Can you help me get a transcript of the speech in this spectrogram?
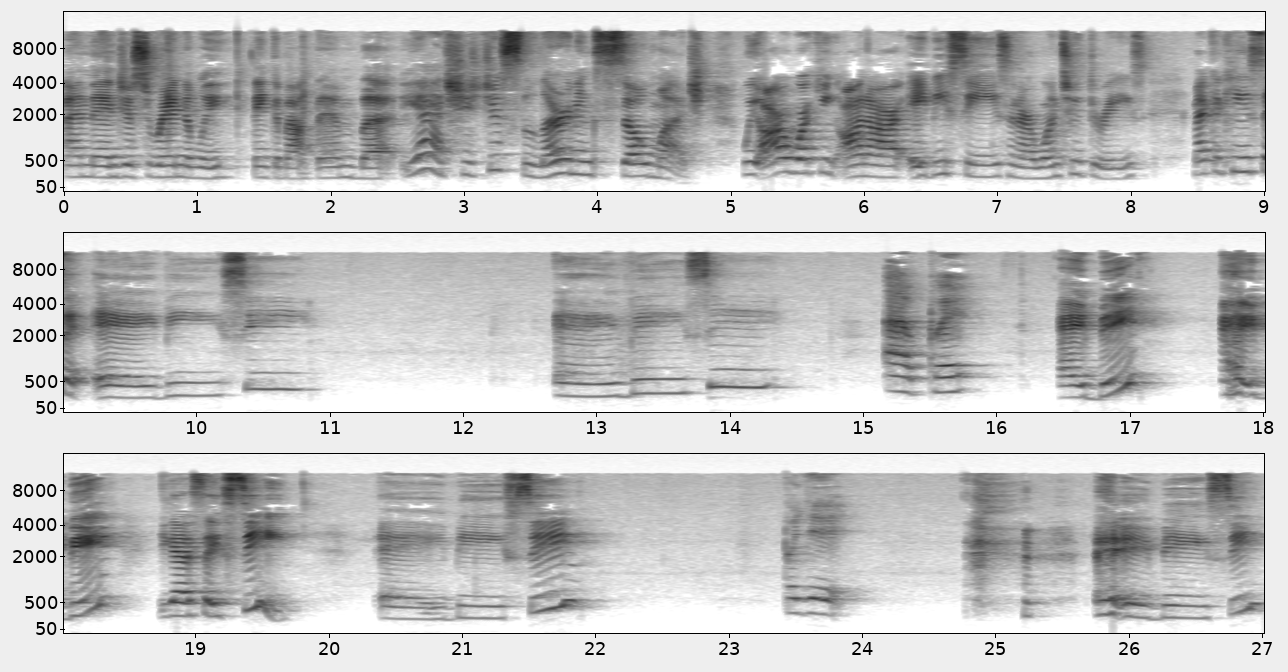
and then just randomly think about them. But yeah, she's just learning so much. We are working on our ABCs and our one, two, threes. Micah, can you say A, B, C? A, B, C. Apple. A, B? A, B? You gotta say C. A, B, C. A, B, C.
